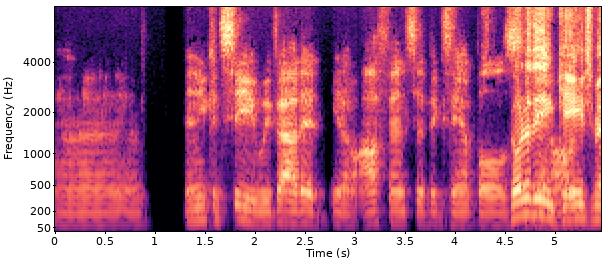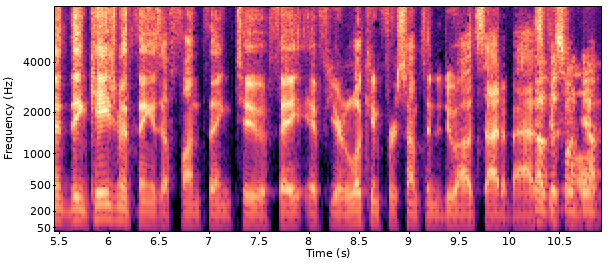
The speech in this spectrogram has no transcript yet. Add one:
Uh, and you can see we've added, you know, offensive examples. Go to the engagement. the engagement thing is a fun thing too. If they if you're looking for something to do outside of basketball, oh, this one, yeah,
